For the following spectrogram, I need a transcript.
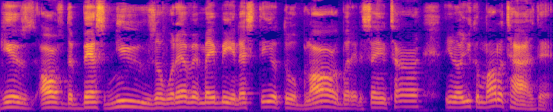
gives off the best news or whatever it may be, and that's still through a blog. But at the same time, you know, you can monetize that.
